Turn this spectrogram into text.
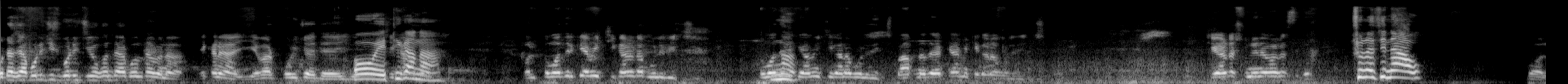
ওটা যা বলেছিস বলেছিস ওখান থেকে আর বলতে হবে না। এখানে আই এবার পরিচয় দে ও এ ঠিকানা? বল। তোমাদেরকে আমি ঠিকানাটা বলে দিচ্ছি। তোমাদেরকে আমি ঠিকানা বলে দিচ্ছি বা আপনাদেরকে আমি ঠিকানা বলে দিচ্ছি। ঠিকানাটা শুনে নেওয়ার কাছ থেকে। শুনেছি নাও। বল।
